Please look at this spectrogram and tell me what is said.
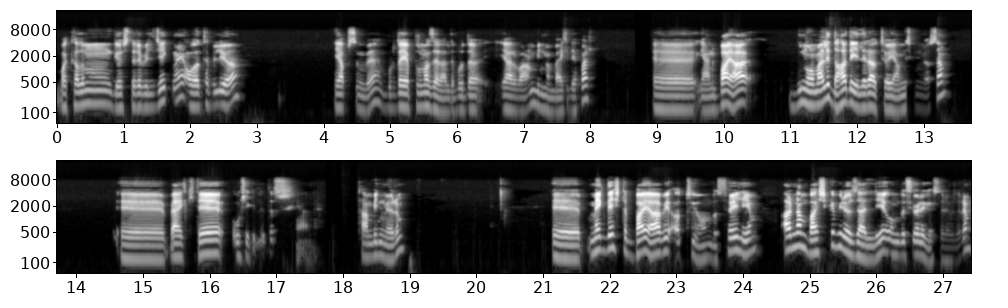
Bakalım gösterebilecek mi? O atabiliyor. Yapsın be. Burada yapılmaz herhalde. Burada yer var mı bilmem belki de yapar. Ee, yani bayağı bu normalde daha da ileri atıyor yanlış bilmiyorsam. Ee, belki de o şekildedir yani. Tam bilmiyorum. Ee, Megdash de bayağı bir atıyor onu da söyleyeyim. Ardından başka bir özelliği onu da şöyle gösterebilirim.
